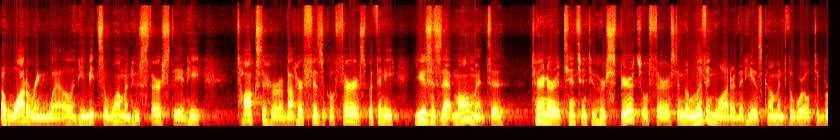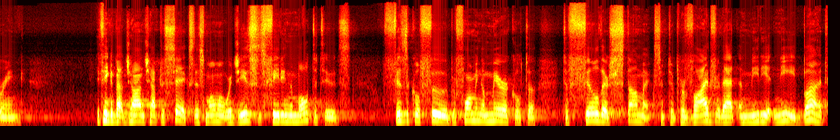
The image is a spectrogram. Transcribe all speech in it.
a watering well and he meets a woman who's thirsty and he talks to her about her physical thirst, but then he uses that moment to turn her attention to her spiritual thirst and the living water that he has come into the world to bring. You think about John chapter 6, this moment where Jesus is feeding the multitudes physical food, performing a miracle to, to fill their stomachs and to provide for that immediate need. But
